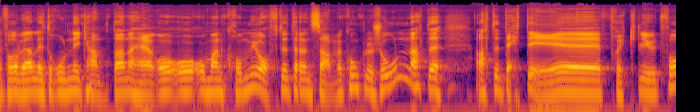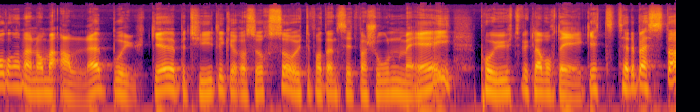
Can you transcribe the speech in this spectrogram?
for å være litt rund i kantene her. Og, og, og, man kommer jo ofte til den samme konklusjonen, at, det, at dette er fryktelig utfordrende når vi alle bruker betydelige ressurser ut ifra den situasjonen vi er i, på å utvikle vårt eget til det beste.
